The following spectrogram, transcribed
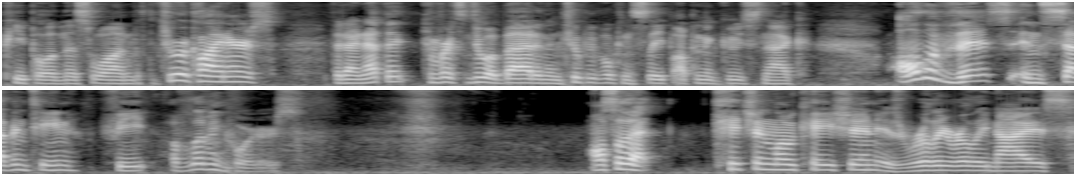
people in this one with the two recliners the dinette that converts into a bed and then two people can sleep up in the gooseneck. All of this in 17 feet of living quarters. Also that kitchen location is really really nice.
